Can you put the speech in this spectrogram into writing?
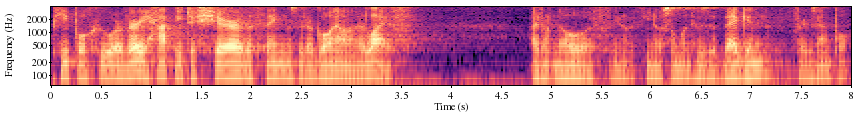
people who are very happy to share the things that are going on in their life. I don't know if you know if you know someone who's a vegan, for example,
